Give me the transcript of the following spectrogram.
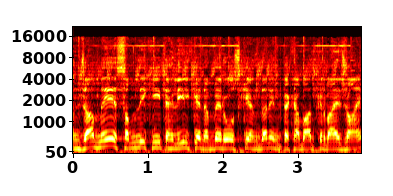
पंजाब में असम्बली की तहलील के नब्बे रोज के अंदर इंतबात करवाए जाएँ।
